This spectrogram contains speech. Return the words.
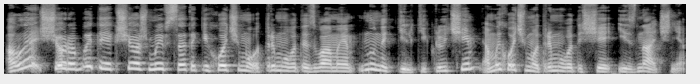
Але що робити, якщо ж ми все-таки хочемо отримувати з вами ну не тільки ключі, а ми хочемо отримувати ще і значення.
